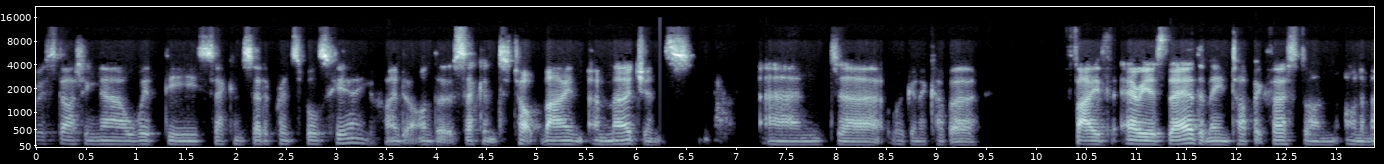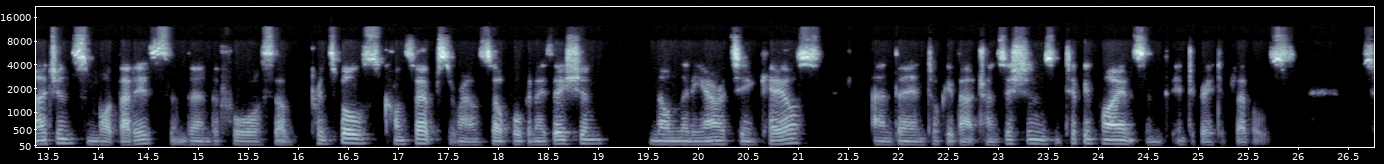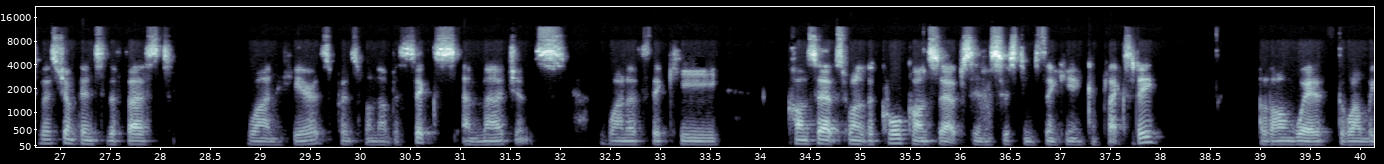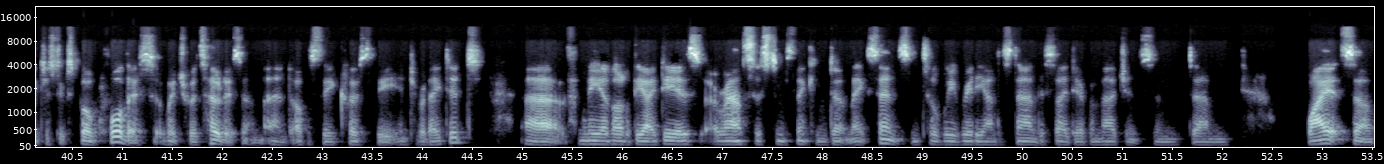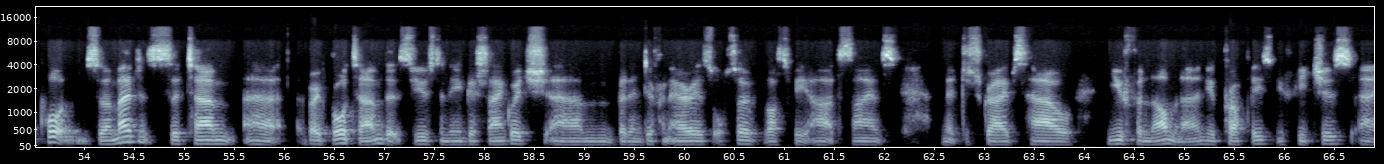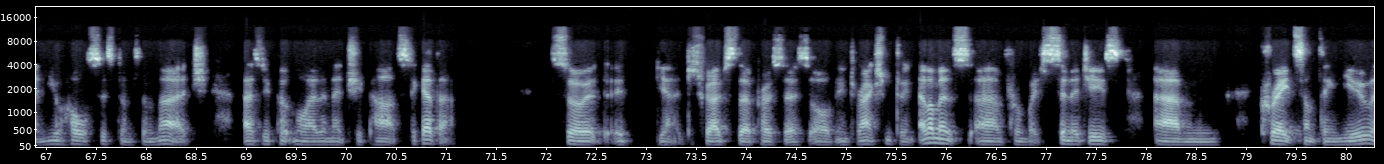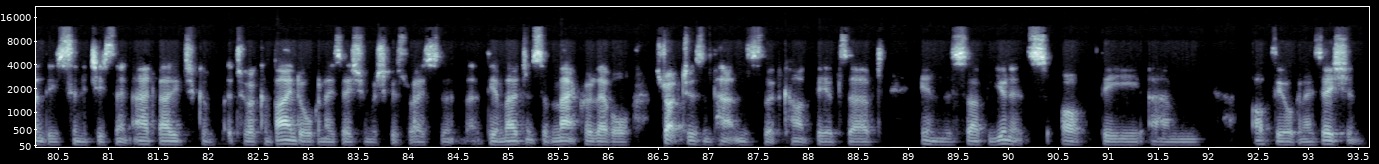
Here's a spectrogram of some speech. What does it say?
We're starting now with the second set of principles here. You'll find it on the second top line, emergence. And uh, we're going to cover five areas there. The main topic first on, on emergence and what that is, and then the four sub principles, concepts around self organization, non-linearity and chaos, and then talking about transitions and tipping points and integrative levels. So let's jump into the first one here. It's principle number six, emergence. One of the key concepts, one of the core concepts in systems thinking and complexity, along with the one we just explored before this, which was holism, and obviously closely interrelated. Uh, for me, a lot of the ideas around systems thinking don't make sense until we really understand this idea of emergence and um, why it's so important. So emergence is a term, uh, a very broad term that's used in the English language, um, but in different areas, also philosophy, art, science, and it describes how new phenomena, new properties, new features, uh, new whole systems emerge as we put more elementary parts together. So it, it yeah, it describes the process of interaction between elements uh, from which synergies um, create something new, and these synergies then add value to, to a combined organization, which gives rise to the emergence of macro level structures and patterns that can't be observed in the sub units of the um, of the organization.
